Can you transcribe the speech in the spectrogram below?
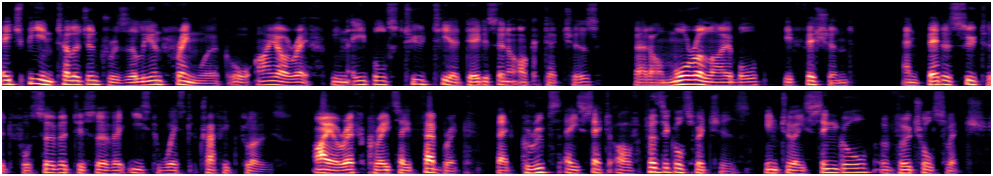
HP Intelligent Resilient Framework, or IRF, enables two-tier data center architectures that are more reliable, efficient, and better suited for server-to-server east-west traffic flows. IRF creates a fabric that groups a set of physical switches into a single virtual switch.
